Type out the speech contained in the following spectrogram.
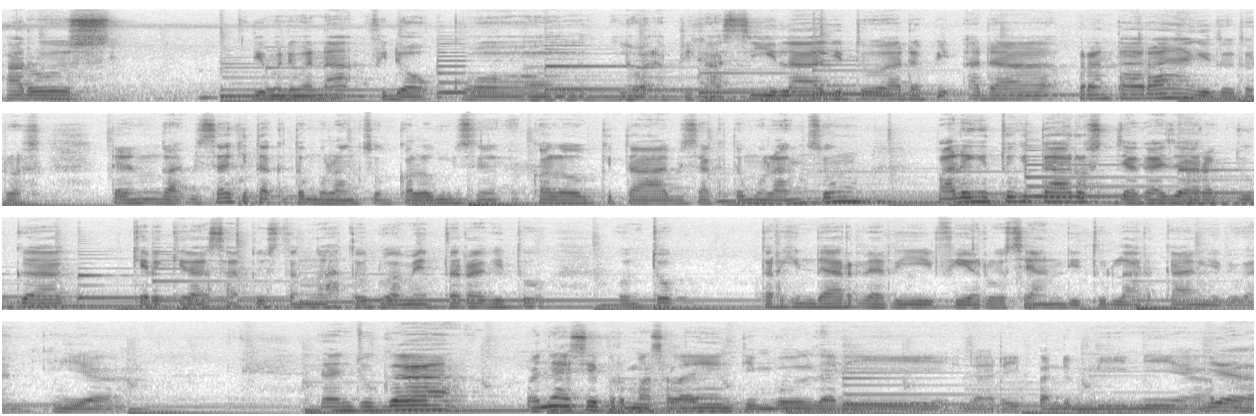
harus di mana mana video call lewat aplikasi lah gitu ada ada perantaranya gitu terus. Dan nggak bisa kita ketemu langsung. Kalau misalnya kalau kita bisa ketemu langsung paling itu kita harus jaga jarak juga kira-kira satu setengah atau dua meter lah gitu untuk terhindar dari virus yang ditularkan gitu kan. Iya. Dan juga banyak sih permasalahan yang timbul dari dari pandemi ini ya. Ya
